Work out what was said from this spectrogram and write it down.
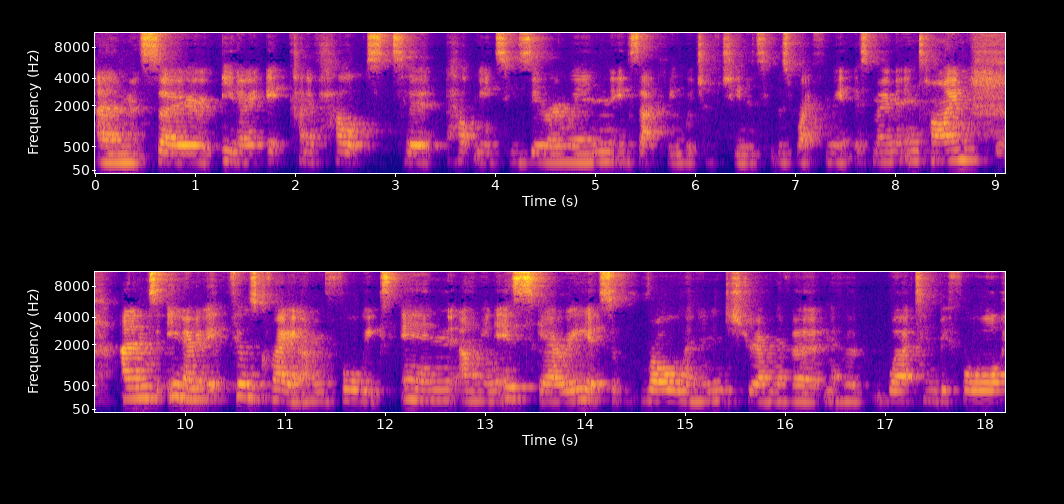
Um, so, you know, it kind of helped to help me to zero in exactly which opportunity was right for me at this moment in time. Yeah. And, you know, it feels great. I'm four weeks in. I mean, it is scary. It's a role in an industry I've never, never worked in before.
